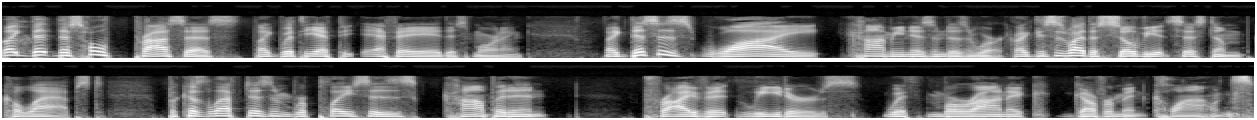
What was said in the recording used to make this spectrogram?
like th- this whole process, like with the F- FAA this morning. Like this is why communism doesn't work. Like this is why the Soviet system collapsed because leftism replaces competent private leaders with moronic government clowns.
